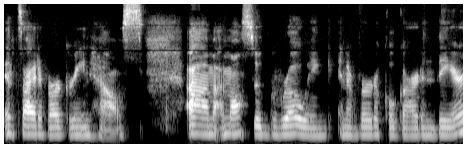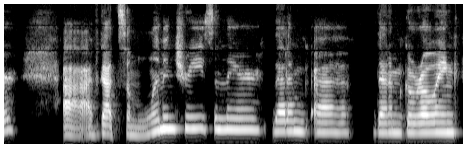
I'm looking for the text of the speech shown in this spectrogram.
inside of our greenhouse. Um, I'm also growing in a vertical garden there. Uh, I've got some lemon trees in there that I'm uh, that I'm growing.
